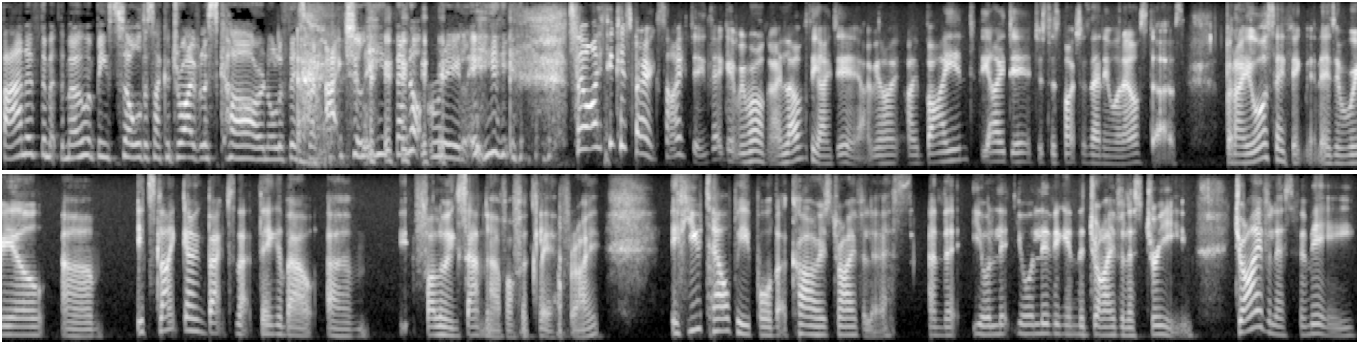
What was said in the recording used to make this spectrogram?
fan of them at the moment, being sold as like a driverless car and all of this. When actually, they're not really. so I think it's very exciting. Don't get me wrong. I love the idea. I mean, I, I buy into the idea just as much as anyone else does, but I also think that there's a real um, it's like going back to that thing about um, following sat nav off a cliff, right? If you tell people that a car is driverless and that you're li- you're living in the driverless dream, driverless for me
